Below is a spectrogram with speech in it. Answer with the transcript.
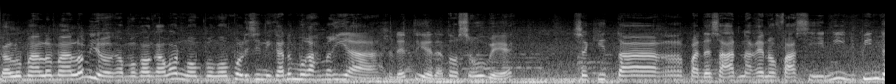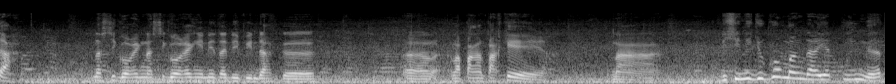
kalau malam-malam ya kamu kawan-kawan ngompol-ngompol di sini karena murah meriah. Sudah itu ya atau SUB ya. Sekitar pada saat nak renovasi ini dipindah nasi goreng nasi goreng ini tadi pindah ke uh, lapangan parkir. Nah, di sini juga Mang Dayat inget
